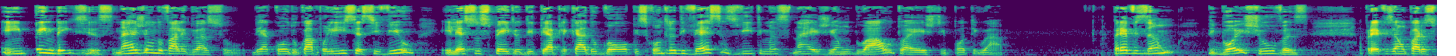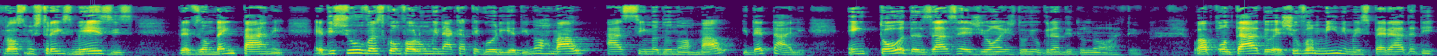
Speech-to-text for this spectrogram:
em pendências na região do Vale do Açu. De acordo com a Polícia Civil, ele é suspeito de ter aplicado golpes contra diversas vítimas na região do Alto Oeste Potiguar. Previsão de boas chuvas. A previsão para os próximos três meses, previsão da Imparne, é de chuvas com volume na categoria de normal, acima do normal e detalhe, em todas as regiões do Rio Grande do Norte. O apontado é chuva mínima esperada de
